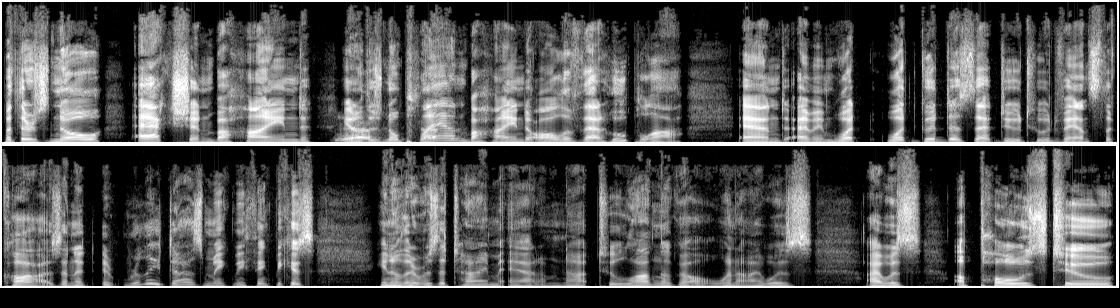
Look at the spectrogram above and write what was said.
but there's no action behind, you know, there's no plan exactly. behind all of that hoopla. And I mean, what what good does that do to advance the cause? And it, it really does make me think because, you know, there was a time, Adam, not too long ago when I was I was opposed to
